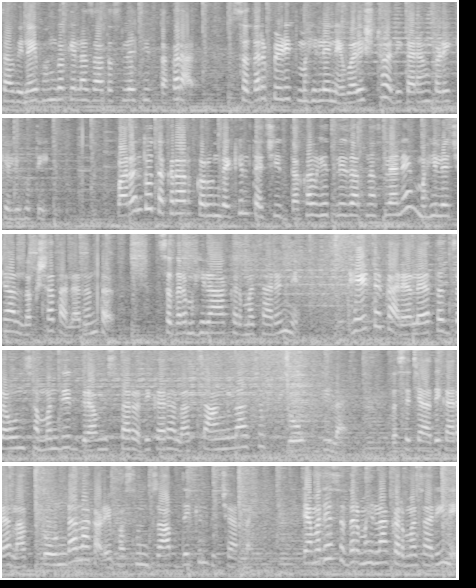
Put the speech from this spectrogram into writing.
चा विनयभंग केला जात असल्याची तक्रार सदर पीडित महिलेने वरिष्ठ अधिकाऱ्यांकडे केली होती. परंतु तक्रार करून देखील त्याची दखल घेतली जात नसल्याने महिलेच्या लक्षात आल्यानंतर सदर महिला कर्मचाऱ्यांनी थेट कार्यालयातच जाऊन संबंधित ग्रामविस्तार अधिकाऱ्याला चांगलाच जोप दिलाय. तसेच या अधिकाऱ्याला तोंडाला काळेपासून जाब देखील विचारलाय. त्यामध्ये सदर महिला कर्मचारीने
